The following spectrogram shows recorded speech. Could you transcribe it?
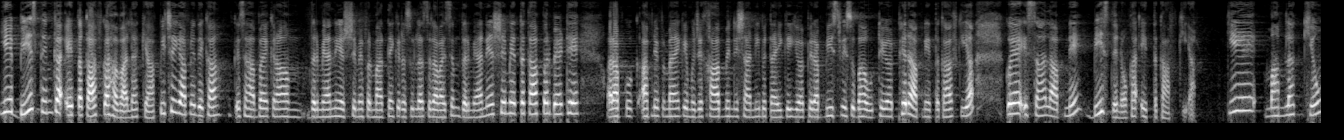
یہ بیس دن کا اعتقاف کا حوالہ کیا؟ پیچھے ہی آپ نے دیکھا کہ صحابہ اکرام درمیانی عشے میں فرماتے ہیں کہ رسول اللہ صلی اللہ علیہ وسلم درمیانی عشے میں اعتقاف پر بیٹھے اور آپ کو آپ نے فرمایا کہ مجھے خواب میں نشانی بتائی گئی اور پھر آپ بیسویں صبح اٹھے اور پھر آپ نے اعتقاف کیا۔ گویا اس سال آپ نے بیس دنوں کا اعتقاف کیا۔ یہ معاملہ کیوں؟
